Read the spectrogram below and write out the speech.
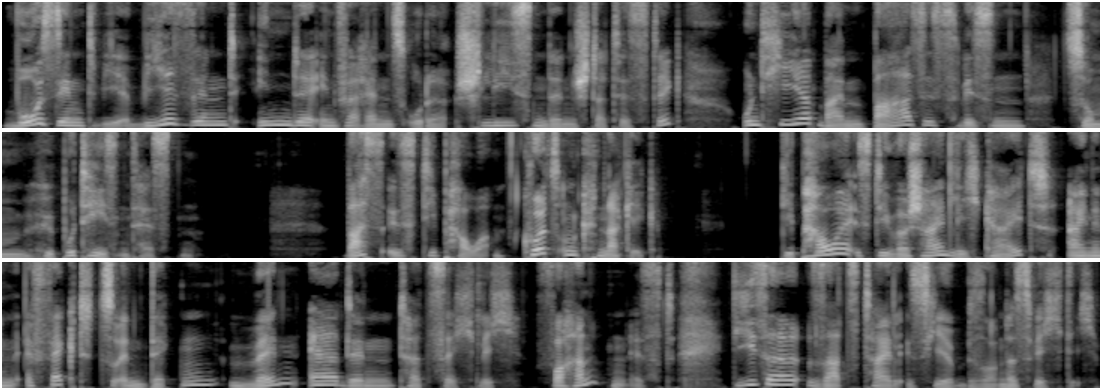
Wo sind wir? Wir sind in der Inferenz oder schließenden Statistik und hier beim Basiswissen zum Hypothesentesten. Was ist die Power? Kurz und knackig. Die Power ist die Wahrscheinlichkeit, einen Effekt zu entdecken, wenn er denn tatsächlich vorhanden ist. Dieser Satzteil ist hier besonders wichtig.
